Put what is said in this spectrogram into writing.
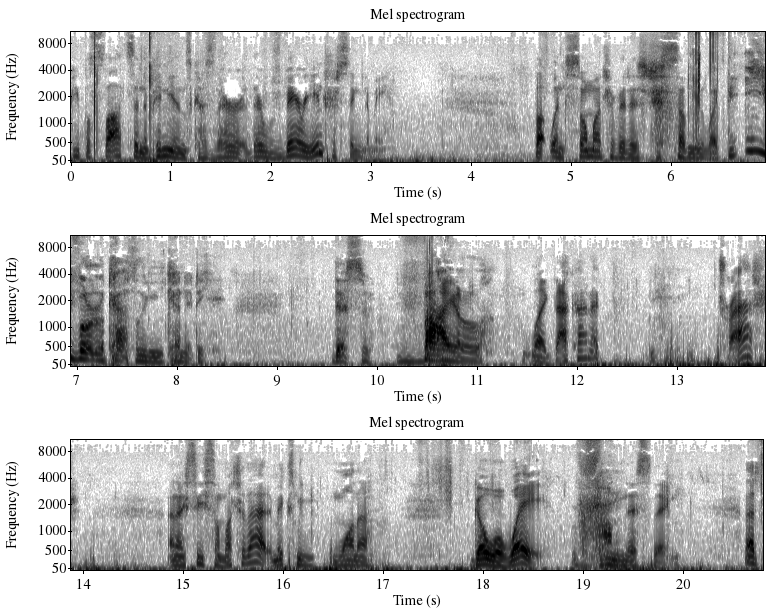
people's thoughts and opinions because they're they're very interesting to me. But when so much of it is just suddenly like the evil Kathleen Kennedy, this vile, like that kind of trash, and I see so much of that, it makes me want to go away from this thing. That's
